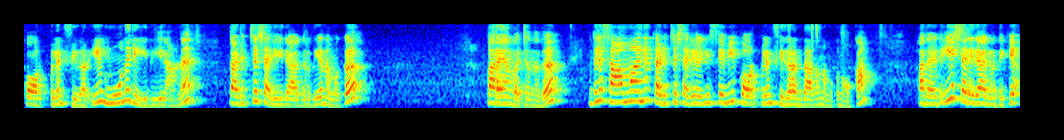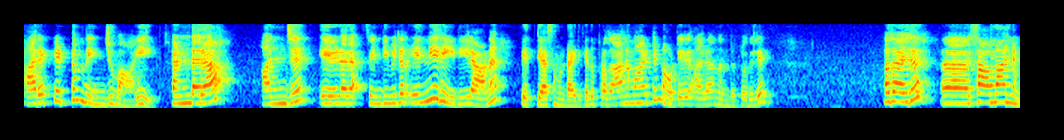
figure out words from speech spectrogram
കോർപ്പുലൻ ഫിഗർ ഈ മൂന്ന് രീതിയിലാണ് തടിച്ച ശരീരാകൃതിയെ നമുക്ക് പറയാൻ പറ്റുന്നത്. ഇതിൽ സാമാന്യം തടിച്ച ശരീരം അല്ലെങ്കിൽ സെമി കോർപ്പുലൻ ഫിഗർ എന്താണെന്ന് നമുക്ക് നോക്കാം. അതായത് ഈ ശരീരാകൃതിക്ക് അരക്കെട്ടും നെഞ്ചുമായി രണ്ടര അഞ്ച് ഏഴര സെന്റിമീറ്റർ എന്നീ രീതിയിലാണ് വ്യത്യാസം ഉണ്ടായിരിക്കുക അത് പ്രധാനമായിട്ടും നോട്ട് ചെയ്ത് ആരാന്നുണ്ട് കേട്ടോ ഇതിൽ അതായത് സാമാന്യം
